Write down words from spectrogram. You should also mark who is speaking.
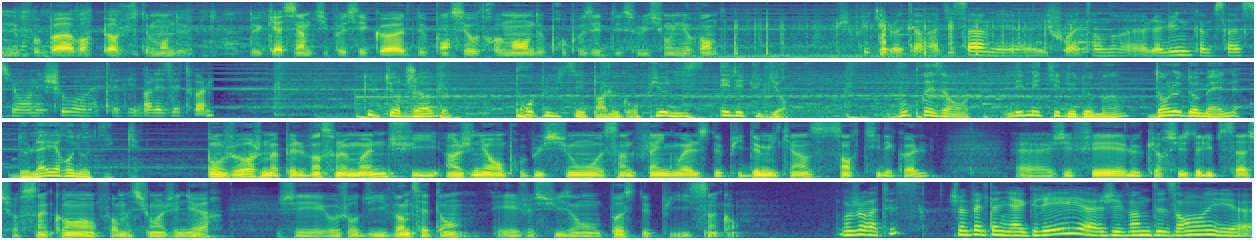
Speaker 1: Il ne faut pas avoir peur justement de, de casser un petit peu ses codes, de penser autrement, de proposer des solutions innovantes.
Speaker 2: Je sais plus quel auteur a dit ça, mais euh, il faut atteindre euh, la Lune comme ça, si on échoue, on atterrit dans les étoiles.
Speaker 3: Culture Job, propulsé par le groupe Ionis et l'étudiant, vous présente les métiers de demain dans le domaine de l'aéronautique.
Speaker 1: Bonjour, je m'appelle Vincent Lemoine, je suis ingénieur en propulsion au sein de Flying Wells depuis 2015, sorti d'école. Euh, j'ai fait le cursus de l'IPSA sur 5 ans en formation ingénieur. J'ai aujourd'hui 27 ans et je suis en poste depuis 5 ans.
Speaker 2: Bonjour à tous, je m'appelle Tania Gray, euh, j'ai 22 ans et euh,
